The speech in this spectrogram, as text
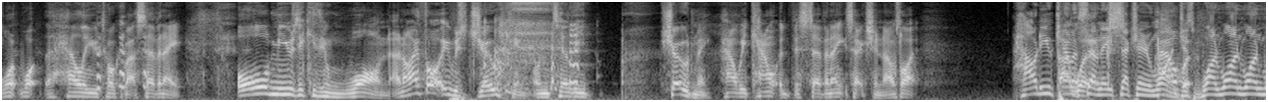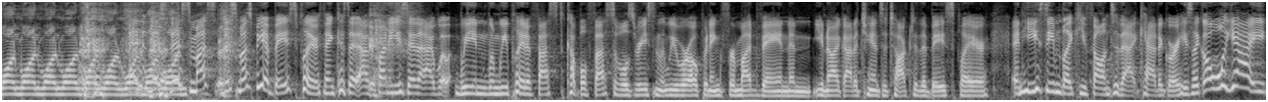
What? What the hell are you talking about? Seven eight? All music is in one." And I thought he was joking until he showed me how he counted this seven eight section. I was like. How do you count a That seven eight section in one? Just wo- one one one one one one one one one one And one this, must this must be a bass player thing because it's funny you say that. I, we when we played a fest, couple festivals recently, we were opening for Mudvayne, and you know I got a chance to talk to the bass player, and he seemed like he fell into that category. He's like, oh well, yeah, I,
